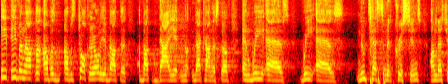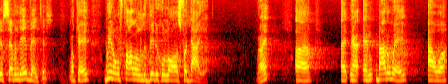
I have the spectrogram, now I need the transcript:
even I, I, was, I was talking earlier about the, about diet and that kind of stuff. And we as, we as New Testament Christians, unless you're Seventh day Adventist, okay, we don't follow Levitical laws for diet, right? Uh, and, and by the way, our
